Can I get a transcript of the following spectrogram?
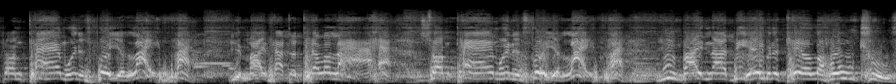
Sometime when it's for your life, you might have to tell a lie. Sometime when it's for your life, you might not be able to tell the whole truth.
